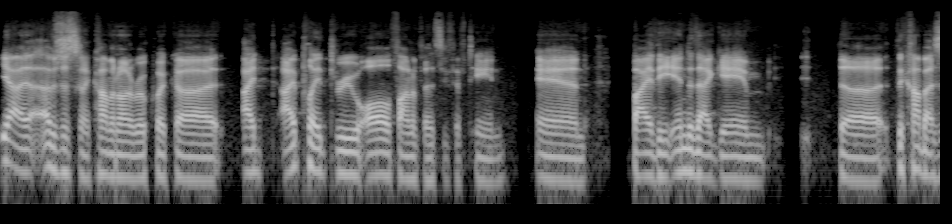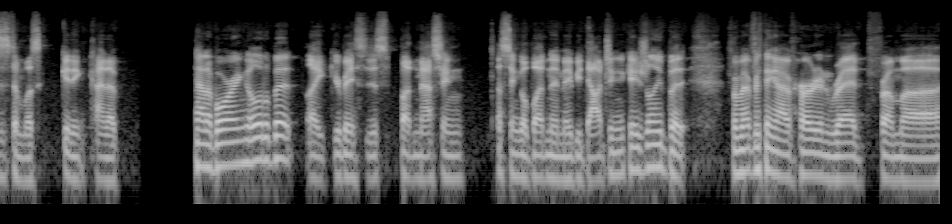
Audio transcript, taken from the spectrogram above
Yeah, I was just going to comment on it real quick. Uh, I I played through all Final Fantasy 15, and by the end of that game, the the combat system was getting kind of kind of boring a little bit. Like you're basically just button mashing a single button and maybe dodging occasionally. But from everything I've heard and read from uh,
